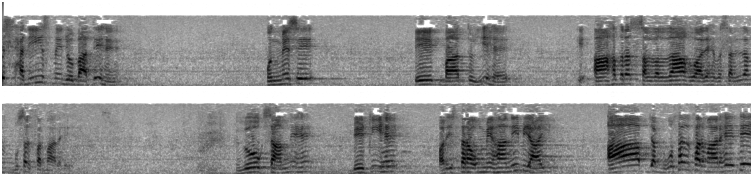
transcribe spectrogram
اس حدیث میں جو باتیں ہیں، ان میں سے ایک بات تو یہ ہے کہ آ حضرت صلی اللہ علیہ وسلم مسل فرما رہے ہیں۔ لوگ سامنے ہیں، بیٹی ہے اور اس طرح امہانی بھی آئی۔ آپ جب غسل فرما رہے تھے،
